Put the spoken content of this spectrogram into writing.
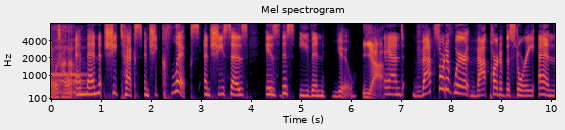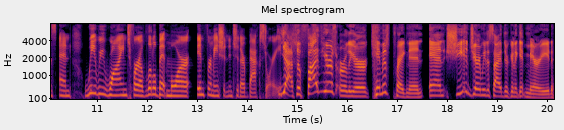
it was hung up. And then she texts and she clicks and she says, Is this even you? Yeah. And that's sort of where that part of the story ends. And we rewind for a little bit more information into their backstory. Yeah, so five years earlier, Kim is pregnant and she and Jeramy decide they're gonna get married.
